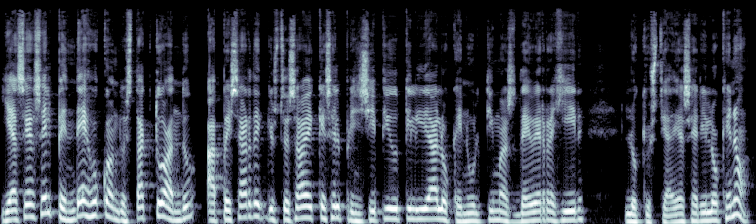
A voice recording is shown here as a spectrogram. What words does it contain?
y hacerse el pendejo cuando está actuando, a pesar de que usted sabe que es el principio de utilidad lo que en últimas debe regir lo que usted ha de hacer y lo que no.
